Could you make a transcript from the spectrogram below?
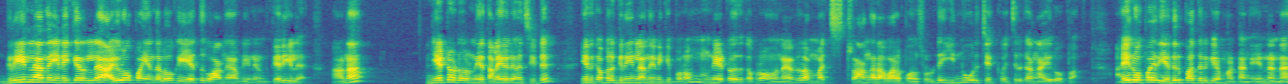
கிரீன்லாந்தை இணைக்கிறதுல ஐரோப்பா எந்த அளவுக்கு ஏற்றுக்குவாங்க அப்படின்னு எனக்கு தெரியல. ஆனால் நேட்டோடைய தலைவரை வச்சுக்கிட்டு இதுக்கப்புறம் கிரீன்லாந்து இணைக்க போகிறோம் நேட்டோ இதுக்கப்புறம் நிறைய மச் ஸ்ட்ராங்கராக வரப்போகுதுன்னு சொல்லிட்டு இன்னொரு செக் வச்சுருக்காங்க ஐரோப்பா. ஐரோப்பா இது எதிர்பார்த்துருக்கவே மாட்டாங்க. என்னென்னா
